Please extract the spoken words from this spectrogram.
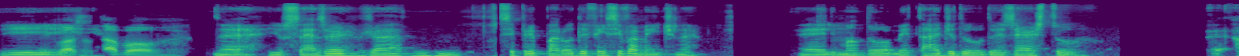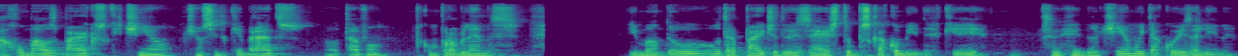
E, o negócio tá bom. É, e o César já se preparou defensivamente, né? É, ele mandou a metade do, do exército é, arrumar os barcos que tinham, tinham sido quebrados ou estavam com problemas e mandou outra parte do exército buscar comida, que não tinha muita coisa ali, né?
